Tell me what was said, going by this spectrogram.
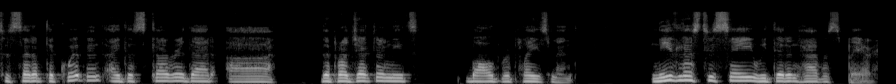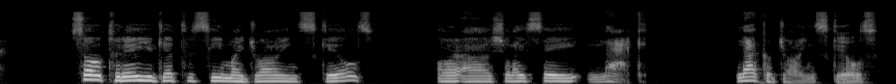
to set up the equipment, I discovered that uh, the projector needs bulb replacement. Needless to say, we didn't have a spare. So today you get to see my drawing skills, or uh, shall I say lack, lack of drawing skills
